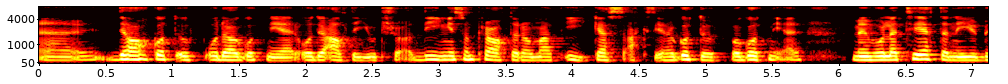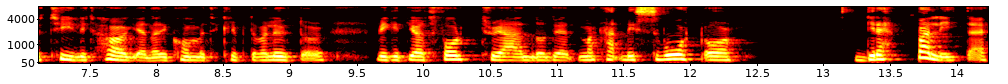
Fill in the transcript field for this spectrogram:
Eh, det har gått upp och det har gått ner och det har alltid gjort så. Det är ingen som pratar om att ICAs aktier har gått upp och gått ner. Men volatiliteten är ju betydligt högre när det kommer till kryptovalutor. Vilket gör att folk tror jag ändå, du vet, man kan, det är svårt att greppa lite.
